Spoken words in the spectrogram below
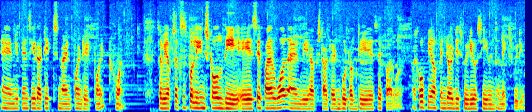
and you can see that it's 9.8.1 so we have successfully installed the ASA firewall and we have started boot up the ASA firewall. I hope you have enjoyed this video. See you in the next video.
